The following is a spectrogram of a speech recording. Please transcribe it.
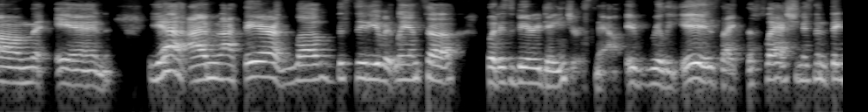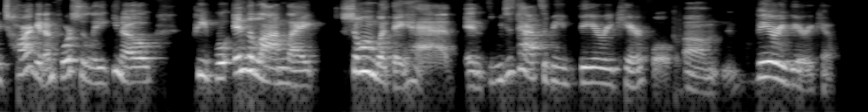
Um, and yeah, I'm not there. I love the city of Atlanta, but it's very dangerous now. It really is like the flashiness and they target, unfortunately, you know, people in the limelight showing what they have. And we just have to be very careful, um, very, very careful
